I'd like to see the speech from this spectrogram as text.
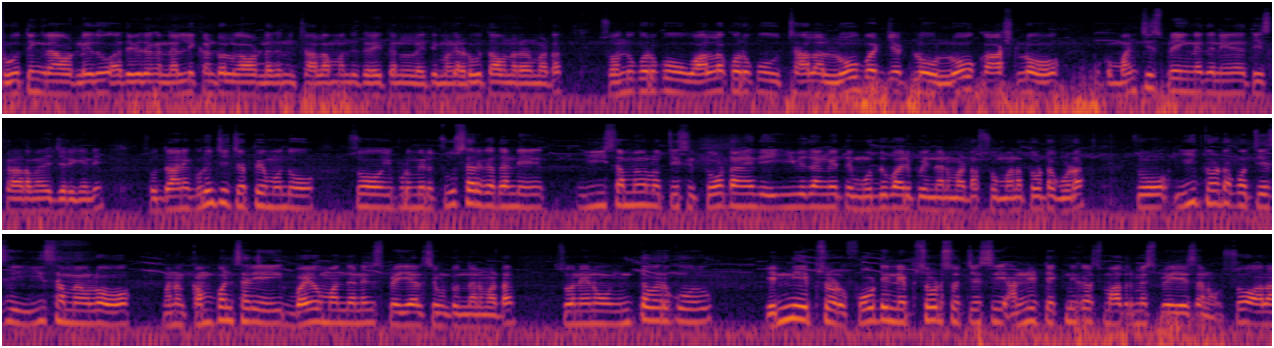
గ్రోతింగ్ రావట్లేదు అదేవిధంగా నల్లి కంట్రోల్ కావట్లేదు అని చాలామంది రైతన్నలు అయితే మనకి అడుగుతా ఉన్నారనమాట సో అందుకొరకు వాళ్ళ కొరకు చాలా లో బడ్జెట్లో లో కాస్ట్లో ఒక మంచి స్ప్రేయింగ్ అయితే నేనైతే తీసుకురావడం అయితే జరిగింది. సో దాని గురించి చెప్పే ముందు సో ఇప్పుడు మీరు చూసారు కదండి ఈ సమయంలో వచ్చేసి తోట అనేది ఈ విధంగా అయితే ముద్దుబారిపోయింది అనమాట సో మన తోట కూడా. సో ఈ తోటకు వచ్చేసి ఈ సమయంలో మనం కంపల్సరీ బయోమందు అనేది స్ప్రే చేయాల్సి ఉంటుందన్నమాట. సో నేను ఇంతవరకు ఎన్ని ఎపిసోడ్ ఫోర్టీన్ ఎపిసోడ్స్ వచ్చేసి అన్ని టెక్నికల్స్ మాత్రమే స్ప్రే చేశాను. సో అలా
